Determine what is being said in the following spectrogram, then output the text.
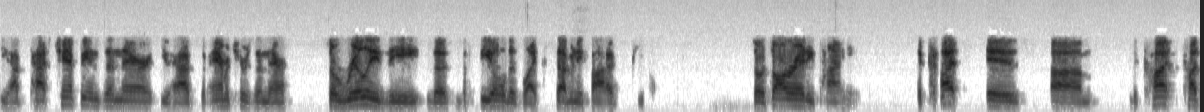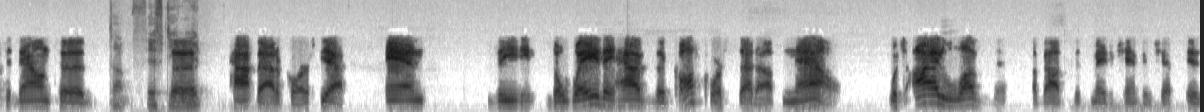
you have past champions in there. You have some amateurs in there. So really, the the, the field is like 75 people. So it's already tiny. The cut is um, the cut cuts it down to Top 50, the- right? half that, of course. Yeah, and the the way they have the golf course set up now, which I love this about this major championship, is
